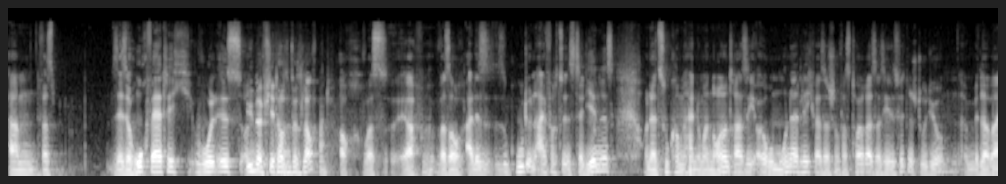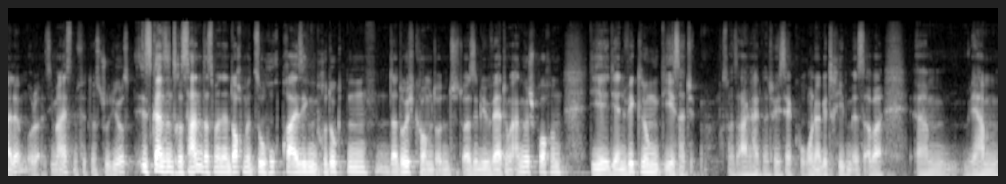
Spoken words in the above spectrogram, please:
ähm, was sehr, sehr hochwertig wohl ist. Über 4000 fürs Laufband. Auch was, ja, was auch alles so gut und einfach zu installieren ist. Und dazu kommen halt nochmal 39 Euro monatlich, was ja schon fast teurer ist als jedes Fitnessstudio äh, mittlerweile oder als die meisten Fitnessstudios. Ist ganz interessant, dass man dann doch mit so hochpreisigen Produkten da durchkommt. Und du hast eben die Bewertung angesprochen. Die, die Entwicklung, die ist natürlich man sagen, halt natürlich sehr Corona-getrieben ist, aber ähm, wir haben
